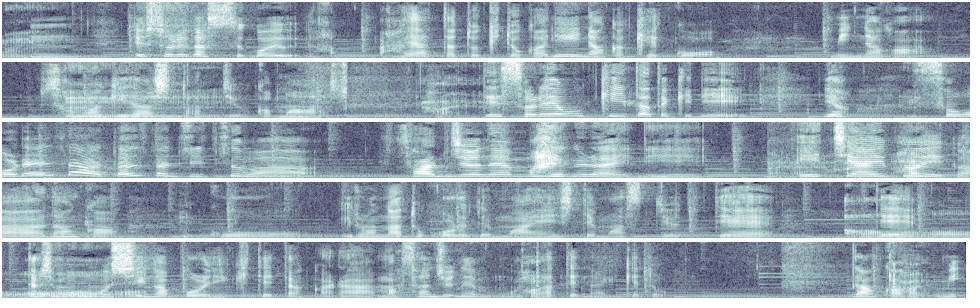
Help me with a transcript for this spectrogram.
うん。ん、でそれがすごいは流行った時とかになんか結構みんなが騒ぎ出したっていうか、まあはい。でそれを聞いた時にいやうん。それさ私たち実は30年前ぐらいに HIV がなんかこういろんなところで蔓延してますって言ってで私ももうシンガガポールに来てたから、まあ、30年も経ってないけど、なんか、はい。み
